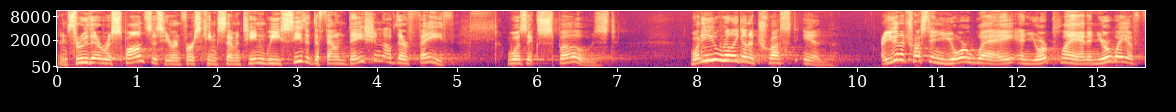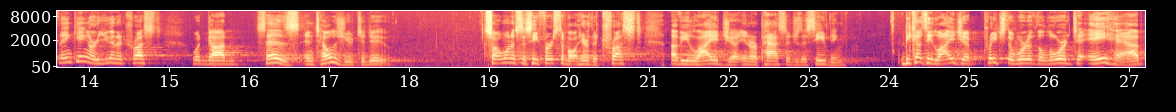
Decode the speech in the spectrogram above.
And through their responses here in 1 Kings 17, we see that the foundation of their faith was exposed. What are you really going to trust in? Are you going to trust in your way and your plan and your way of thinking, or are you going to trust what God says and tells you to do? So I want us to see, first of all, here the trust of Elijah in our passage this evening. Because Elijah preached the word of the Lord to Ahab,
